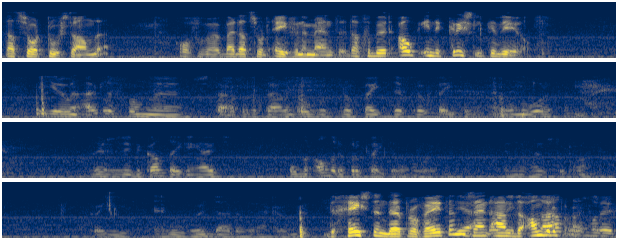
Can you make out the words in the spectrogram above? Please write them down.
dat soort toestanden. Of eh, bij dat soort evenementen. Dat gebeurt ook in de christelijke wereld. Hier een uitleg van uh, Statenvertaling over profeten der profeten en onderworpen. Leggen ze in de kanttekening uit onder andere profeten onderworpen. En dan nog een heel stuk aan. Ik weet niet hoe hun daar dan aankomen. De geesten der profeten zijn aan de andere. onder het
